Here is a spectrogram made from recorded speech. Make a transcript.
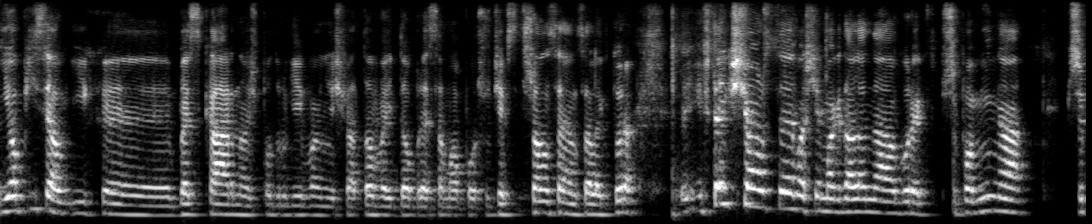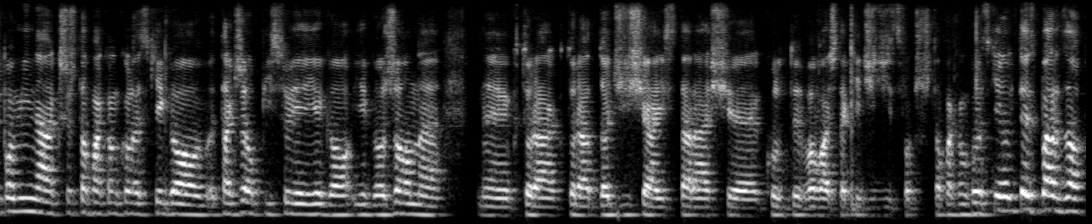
i opisał ich e, bezkarność po II wojnie światowej, dobre samopoczucie, wstrząsająca lektura. I w tej książce właśnie Magdalena Ogórek przypomina, przypomina Krzysztofa Konkoleskiego, także opisuje jego, jego żonę, e, która, która do dzisiaj stara się kultywować takie dziedzictwo Krzysztofa Konkoleskiego i to jest bardzo,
